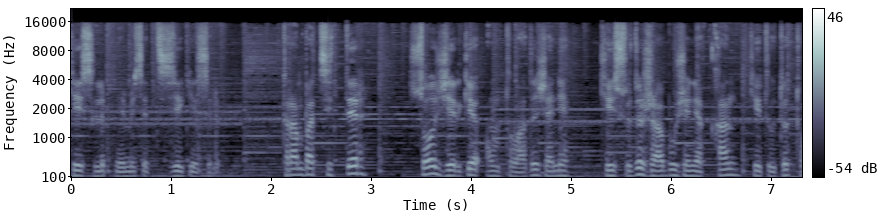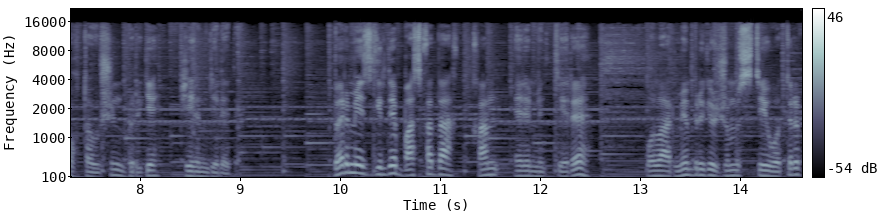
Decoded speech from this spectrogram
кесіліп немесе тізе кесіліп тромбоциттер сол жерге ұмтылады және кесуді жабу және қан кетуді тоқтау үшін бірге желімделеді. Бір мезгілде басқа да қан элементтері олармен бірге жұмыс істей отырып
